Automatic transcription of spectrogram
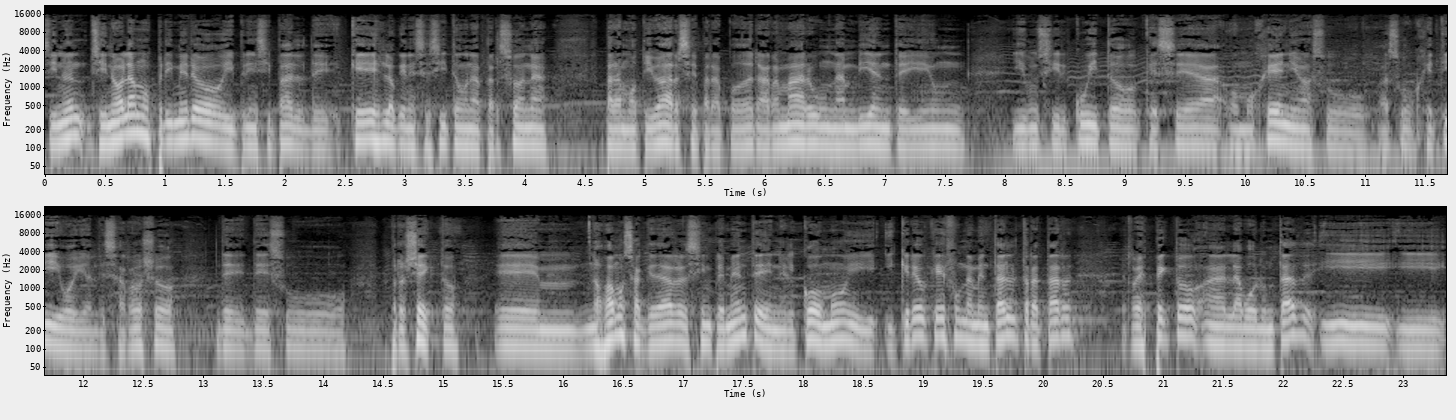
Si no, hablamos primero y principal de qué es lo que necesita una persona para motivarse, para poder armar un ambiente y un, y un circuito que sea homogéneo a su, a su objetivo y al desarrollo de, su proyecto, eh, nos vamos a quedar simplemente en el cómo y, creo que es fundamental tratar respecto a la voluntad y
